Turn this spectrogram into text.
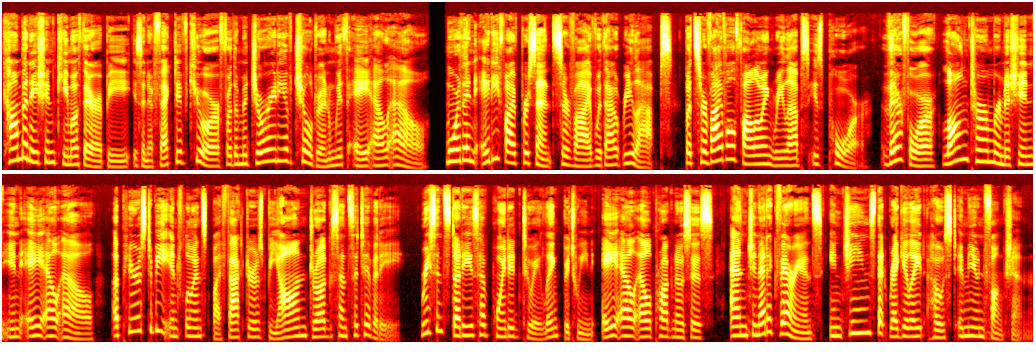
Combination chemotherapy is an effective cure for the majority of children with ALL. More than 85% survive without relapse, but survival following relapse is poor. Therefore, long term remission in ALL appears to be influenced by factors beyond drug sensitivity. Recent studies have pointed to a link between ALL prognosis and genetic variants in genes that regulate host immune function.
